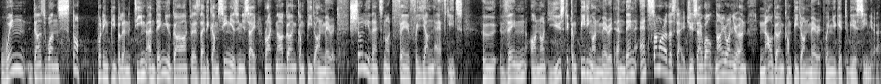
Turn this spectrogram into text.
when does one stop putting people in a team and then you go out as they become seniors and you say, right now, go and compete on merit? Surely that's not fair for young athletes. Who then are not used to competing on merit, and then at some or other stage you say, Well, now you're on your own, now go and compete on merit when you get to be a senior.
